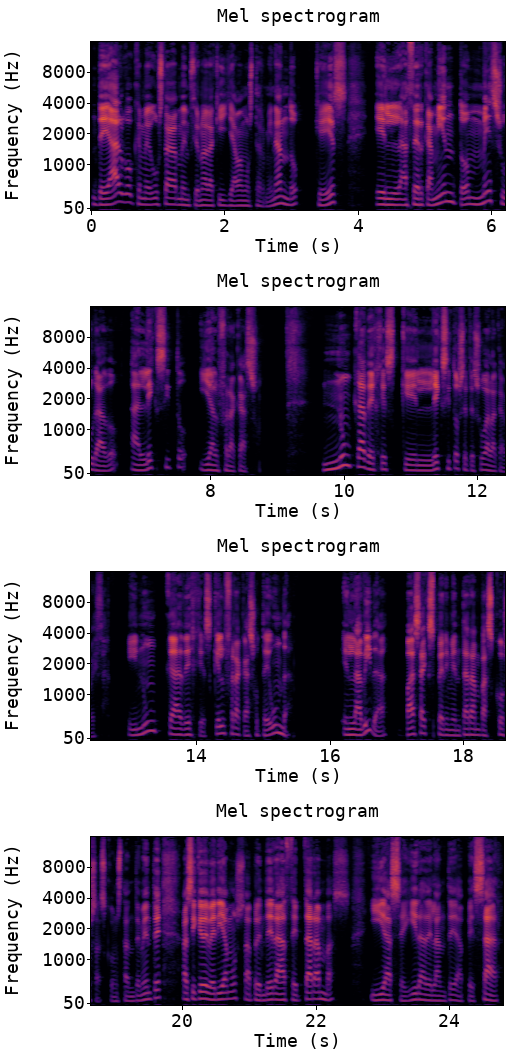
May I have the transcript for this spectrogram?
de algo que me gusta mencionar aquí, ya vamos terminando, que es el acercamiento mesurado al éxito y al fracaso. Nunca dejes que el éxito se te suba a la cabeza y nunca dejes que el fracaso te hunda. En la vida vas a experimentar ambas cosas constantemente, así que deberíamos aprender a aceptar ambas y a seguir adelante a pesar,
